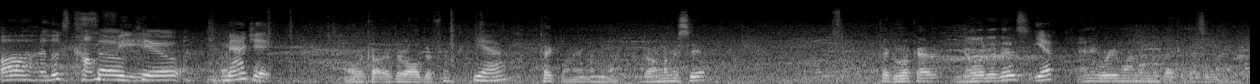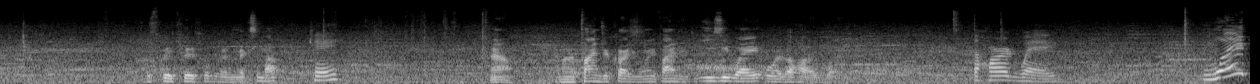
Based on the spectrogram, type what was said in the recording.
Oh, it looks comfy. So cute. Magic. All the colors, they're all different. Yeah. Take one, any one you want. Don't let me see it. Take a look at it. You know what it is? Yep. Anywhere you want in the deck, it doesn't matter. Just be truthful, we're gonna mix them up. Okay. Now, I'm gonna find your cards. Let me find it the easy way or the hard way? The hard way. What?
